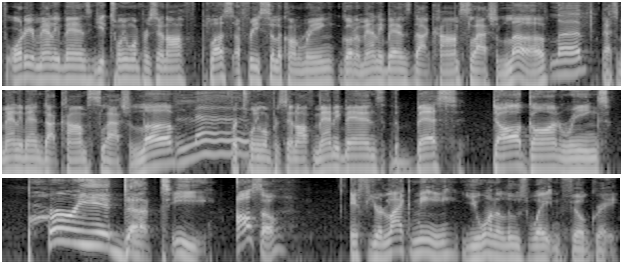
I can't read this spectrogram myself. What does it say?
To order your Manly Bands and get 21% off plus a free silicone ring, go to manlybands.com slash love. Love. That's manlyband.com slash love Love. for 21% off. Manly Bands, the best doggone rings, period. T. Also, if you're like me, you want to lose weight and feel great.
